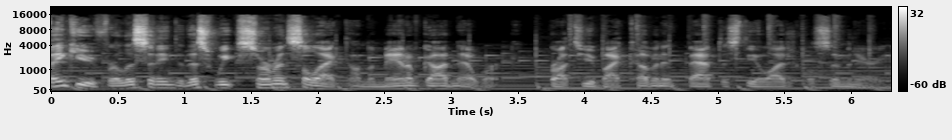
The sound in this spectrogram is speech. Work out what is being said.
Thank you for listening to this week's Sermon Select on the Man of God Network, brought to you by Covenant Baptist Theological Seminary.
